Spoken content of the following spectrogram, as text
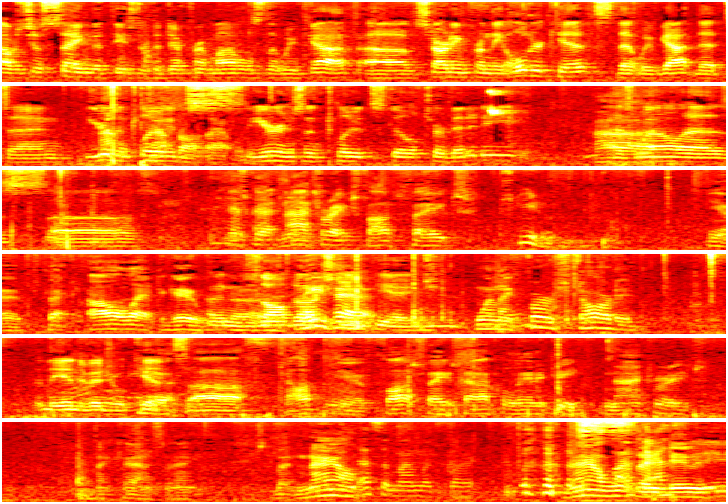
I was just saying that these are the different models that we've got, uh, starting from the older kits that we've got. That uh, yours I- I includes that yours includes still turbidity as Uh, well as uh, It's got nitrates, phosphates, excuse me. You know, fa- all that to go. and Uh, dissolved oxygen have- pH. When they first started, The individual kits. Yeah. Uh, you know, phosphates, alkalinity, nitrates, that kind of thing. But now, That's what mine looks like. now what they do,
